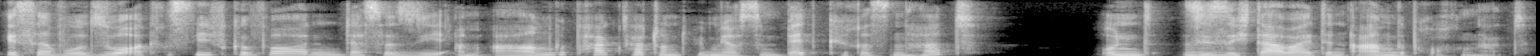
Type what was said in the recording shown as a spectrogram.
ist er wohl so aggressiv geworden, dass er sie am Arm gepackt hat und irgendwie aus dem Bett gerissen hat und sie sich dabei den Arm gebrochen hat.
